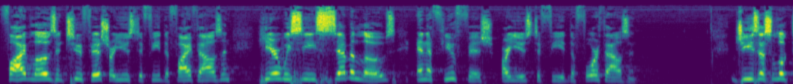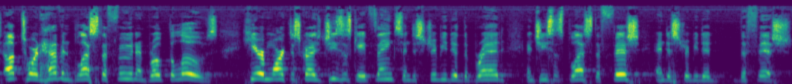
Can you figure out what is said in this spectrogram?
Five loaves and two fish are used to feed the 5,000. Here we see seven loaves and a few fish are used to feed the 4,000. Jesus looked up toward heaven, blessed the food, and broke the loaves. Here, Mark describes Jesus gave thanks and distributed the bread, and Jesus blessed the fish and distributed the fish.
